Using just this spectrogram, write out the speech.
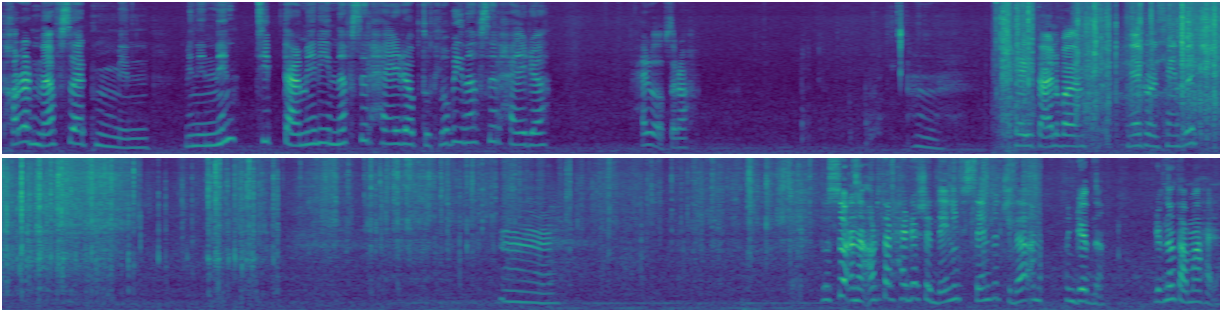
تخرج نفسك من من إن انتي بتعملي نفس الحاجة بتطلبي نفس الحاجة. حلوة بصراحة. أوكي تعالوا بقى ناكل الساندوتش مم. بصوا أنا أكتر حاجة شداني في الساندوتش ده الجبنه الجبنه طعمها حلو.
